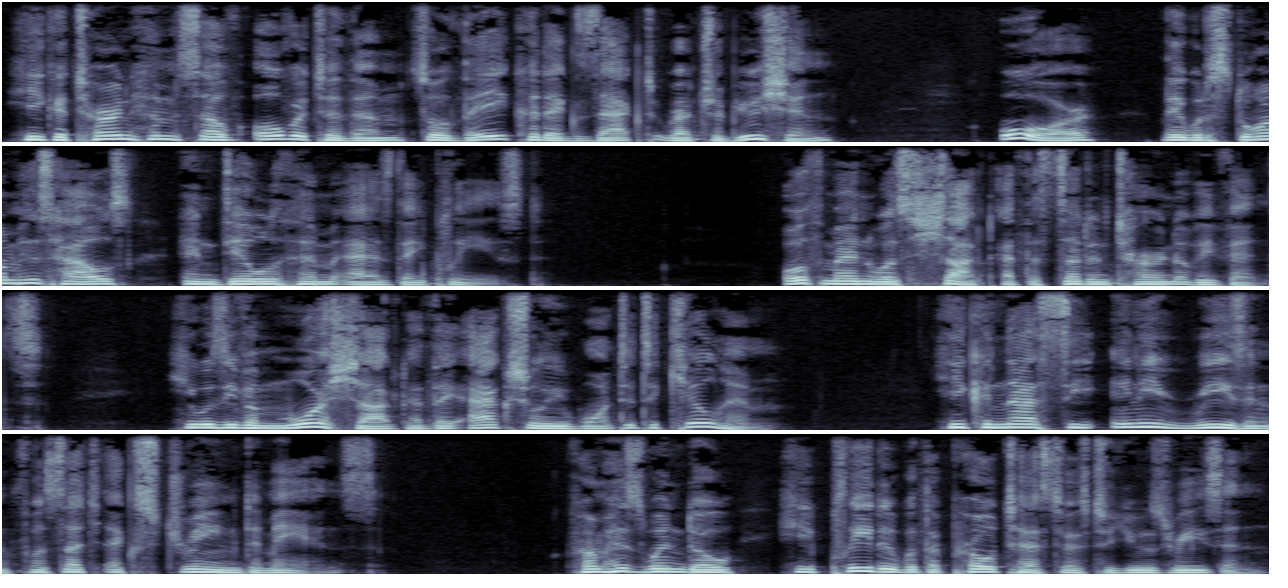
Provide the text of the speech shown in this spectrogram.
he could turn himself over to them so they could exact retribution, or they would storm his house and deal with him as they pleased. Uthman was shocked at the sudden turn of events. He was even more shocked that they actually wanted to kill him. He could not see any reason for such extreme demands. From his window, he pleaded with the protesters to use reason.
